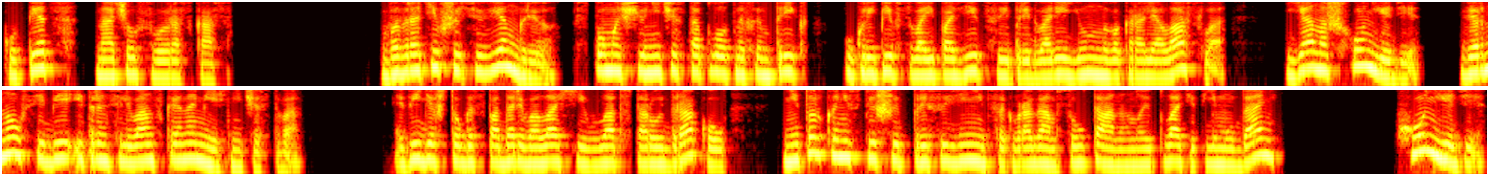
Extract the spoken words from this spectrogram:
Купец начал свой рассказ. Возвратившись в Венгрию, с помощью нечистоплотных интриг, укрепив свои позиции при дворе юного короля Ласла, Янош Хуньяди вернул себе и трансильванское наместничество. Видя, что господарь Валахии Влад II Дракул — не только не спешит присоединиться к врагам султана, но и платит ему дань, Хуньеди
